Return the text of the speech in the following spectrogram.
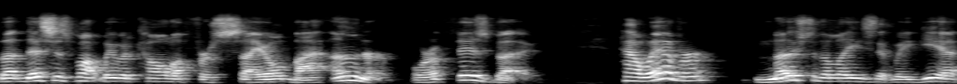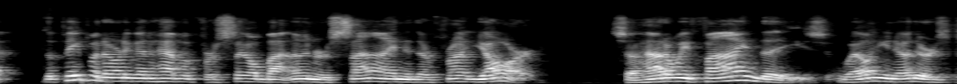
but this is what we would call a for sale by owner or a FSBO. However, most of the leads that we get, the people don't even have a for sale by owner sign in their front yard. So how do we find these? Well, you know, there's,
